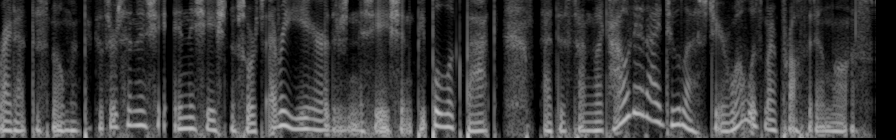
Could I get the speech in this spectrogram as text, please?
right at this moment because there's an initi- initiation of sorts. Every year there's initiation. People look back at this time like, how did I do last year? What was my profit and loss?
